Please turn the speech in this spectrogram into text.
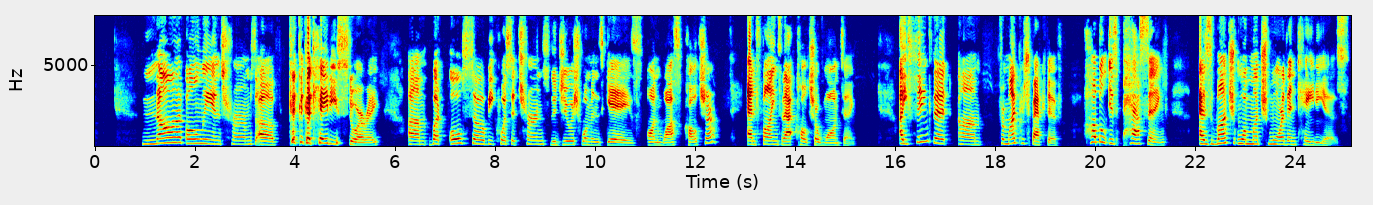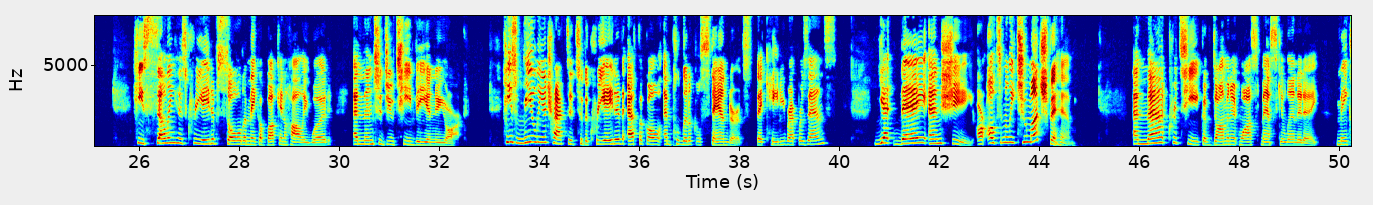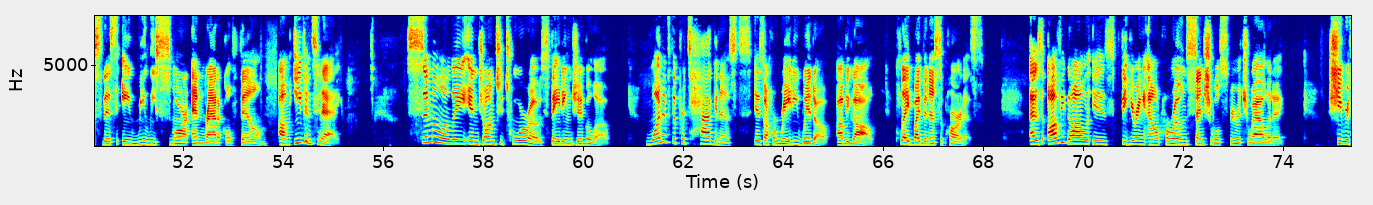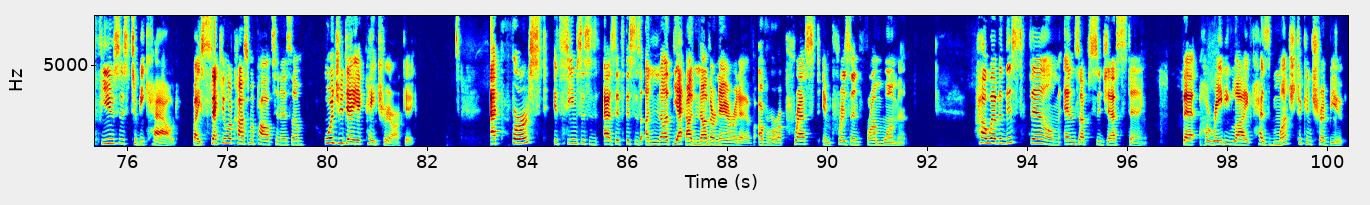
not only in terms of Katie's story, um, but also because it turns the Jewish woman's gaze on WASP culture and finds that culture wanting. I think that, um, from my perspective, Hubbell is passing as much or much more than Katie is. He's selling his creative soul to make a buck in Hollywood and then to do TV in New York he's really attracted to the creative, ethical, and political standards that Katie represents. Yet they and she are ultimately too much for him. And that critique of dominant wasp masculinity makes this a really smart and radical film, um, even today. Similarly, in John Turturro's Fading Gigolo, one of the protagonists is a Haredi widow, Avigal, played by Vanessa Paradis. As Avigal is figuring out her own sensual spirituality, she refuses to be cowed by secular cosmopolitanism or Judaic patriarchy. At first, it seems as, as if this is another, yet another narrative of a repressed, imprisoned frum woman. However, this film ends up suggesting that Haredi life has much to contribute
